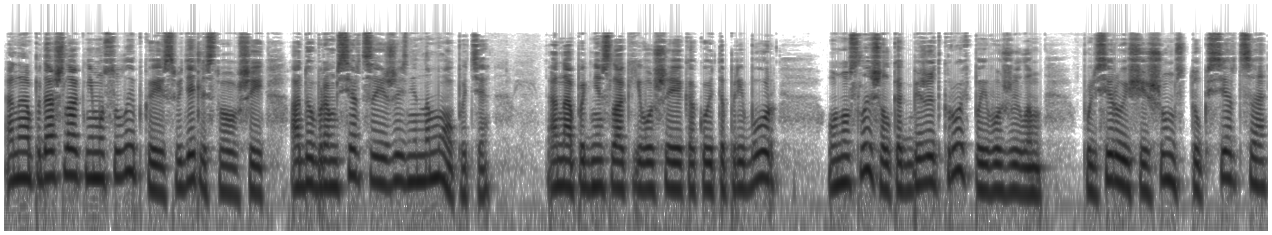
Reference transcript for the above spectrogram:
Она подошла к нему с улыбкой, свидетельствовавшей о добром сердце и жизненном опыте. Она поднесла к его шее какой-то прибор. Он услышал, как бежит кровь по его жилам, пульсирующий шум, стук сердца.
